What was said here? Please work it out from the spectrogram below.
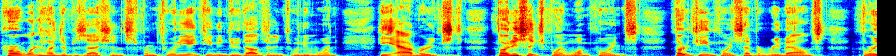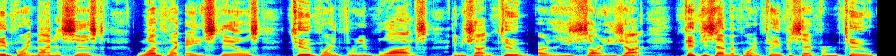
per 100 possessions from 2018 to 2021, he averaged 36.1 points, 13.7 rebounds, 3.9 assists, 1.8 steals, 2.3 blocks, and he shot two. Or he, sorry, he shot 57.3% from two,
